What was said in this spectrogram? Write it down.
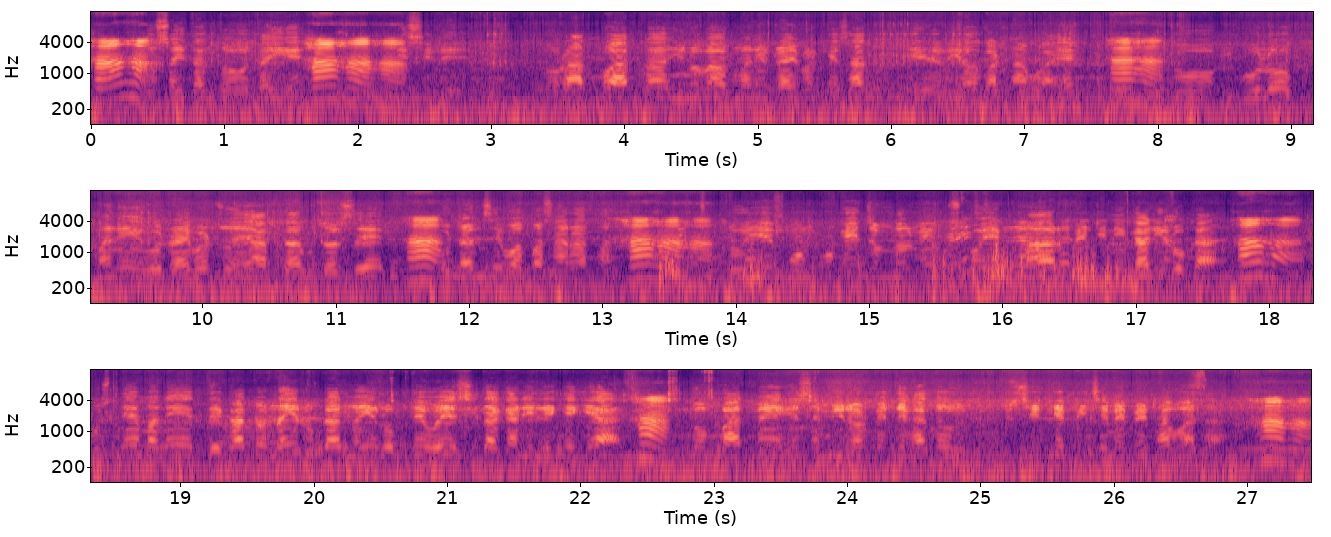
हाँ हाँ। तो शैतान तो होता ही है हाँ हाँ हाँ। इसीलिए तो रात को आपका इनोवा मैंने ड्राइवर के साथ ये रियल घटना हुआ है हाँ हाँ। तो वो लोग मैंने वो ड्राइवर जो है आपका उधर से हाँ। भूटान से वापस आ रहा था। हाँ हाँ हाँ। तो ये मोंगपू के जंगल में उसको एक मार बेटी ने गाड़ी रोका। हाँ हाँ। उसने मैंने देखा तो नहीं रुका नहीं रोकते हुए सीधा गाड़ी लेके गया। हाँ। तो बाद में ऐसे मिरर में देखा तो सीट के पीछे में बैठा हुआ था। हाँ हाँ।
